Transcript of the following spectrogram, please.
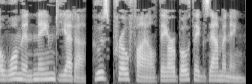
a woman named Yetta, whose profile they are both examining.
